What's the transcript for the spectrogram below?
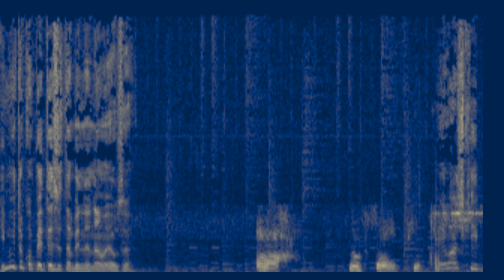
E muita competência também, né, não, Elza? É, não sei, Pita. Eu acho que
